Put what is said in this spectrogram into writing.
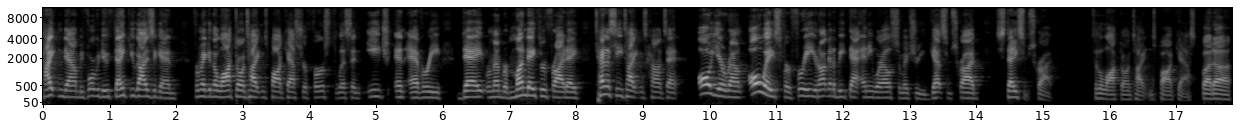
tighten down. Before we do, thank you guys again for making the Locked On Titans podcast your first listen each and every day. Remember, Monday through Friday, Tennessee Titans content all year round, always for free. You're not going to beat that anywhere else. So make sure you get subscribed, stay subscribed to the Locked On Titans podcast. But uh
